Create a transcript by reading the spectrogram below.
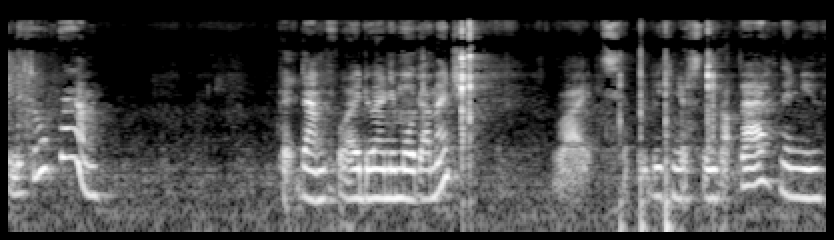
a little ram put it down before I do any more damage. Right, we can just leave that there, then you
